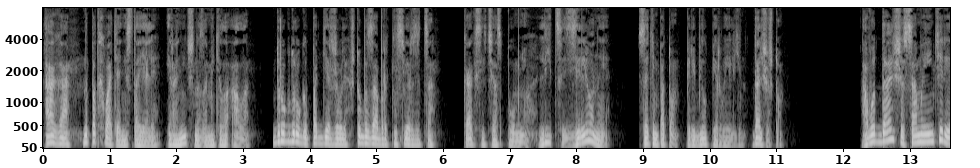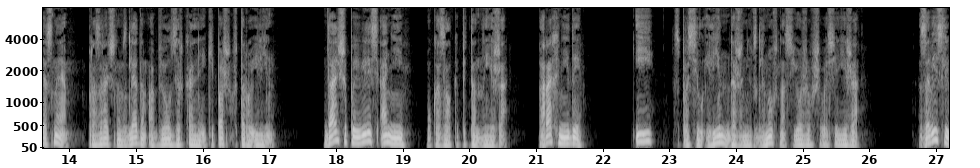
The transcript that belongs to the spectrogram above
«Ага, на подхвате они стояли», — иронично заметила Алла. «Друг друга поддерживали, чтобы за борт не сверзиться. Как сейчас помню, лица зеленые. С этим потом», — перебил первый Ильин. «Дальше что?» А вот дальше самое интересное. Прозрачным взглядом обвел зеркальный экипаж второй Ильин. Дальше появились они, указал капитан на ежа. Арахниды. И, спросил Ильин, даже не взглянув на съежившегося ежа. Зависли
